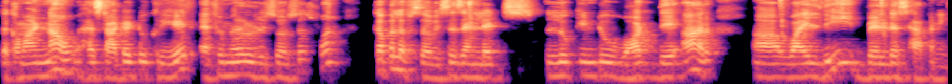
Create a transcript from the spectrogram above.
the command now has started to create ephemeral resources for a couple of services. And let's look into what they are uh, while the build is happening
